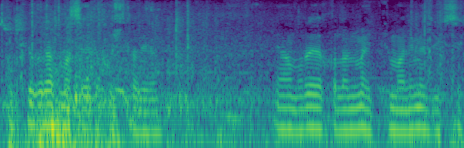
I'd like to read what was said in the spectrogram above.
Keşke bırakmasaydı kuşları ya. Yağmura yakalanma ihtimalimiz yüksek.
